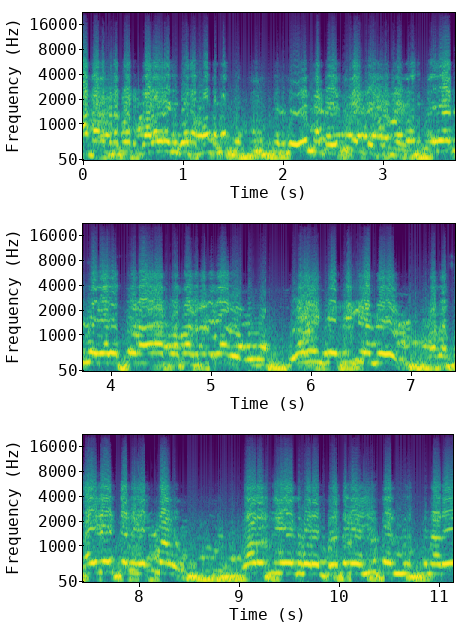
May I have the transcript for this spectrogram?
ఆధారపడిపోయిన గెలవని కూడా కొంతమంది చూస్తున్నారు. ఏంటంటే ఎందుకంటే గెలుస్తున్న ప్రభాకర్ రెడ్డి గారు ఊహించే రీతిగా ఒక సైలెంట్ అని ఎక్కువ పూర్వ నియోజకవర్గం ప్రజలు యూటర్న్ చూస్తున్నారు.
